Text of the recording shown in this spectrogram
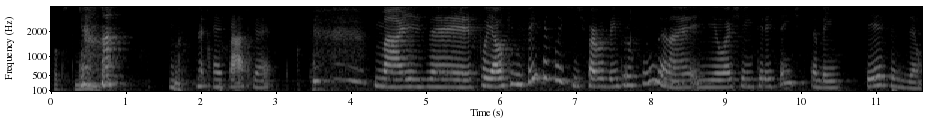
tá acostumado? é fácil, é. Mas é, foi algo que me fez refletir de forma bem profunda, né? E eu achei interessante também ter essa visão.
